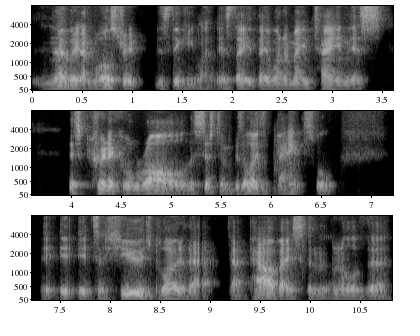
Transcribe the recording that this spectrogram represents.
nobody on Wall Street is thinking like this. They they want to maintain this this critical role in the system because all those banks will. It, it's a huge blow to that that power base and, and all of the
